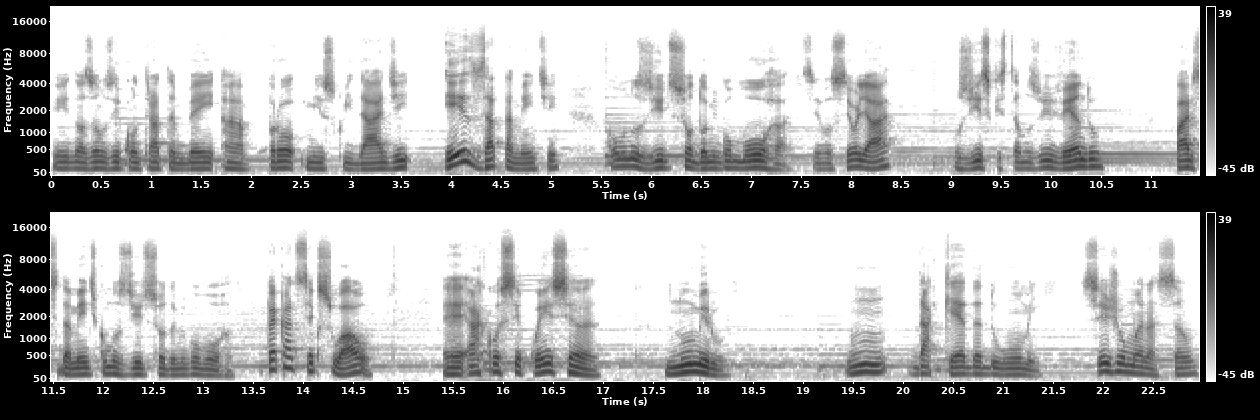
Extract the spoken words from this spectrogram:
e nós vamos encontrar também a promiscuidade exatamente como nos dias de Sodoma e Gomorra. Se você olhar os dias que estamos vivendo, parecidamente como os dias de Sodoma e Gomorra. O pecado sexual é a consequência número um da queda do homem, seja uma nação,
